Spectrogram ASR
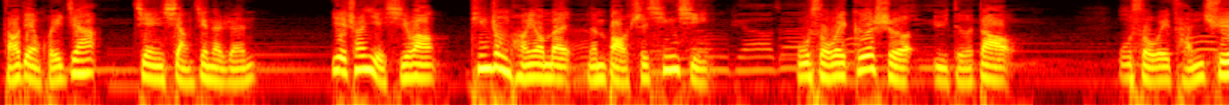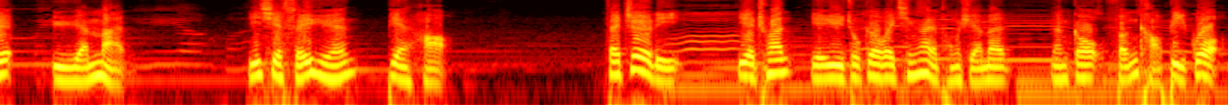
早点回家见想见的人。叶川也希望听众朋友们能保持清醒，无所谓割舍与得到，无所谓残缺与圆满，一切随缘便好。在这里，叶川也预祝各位亲爱的同学们能够逢考必过。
